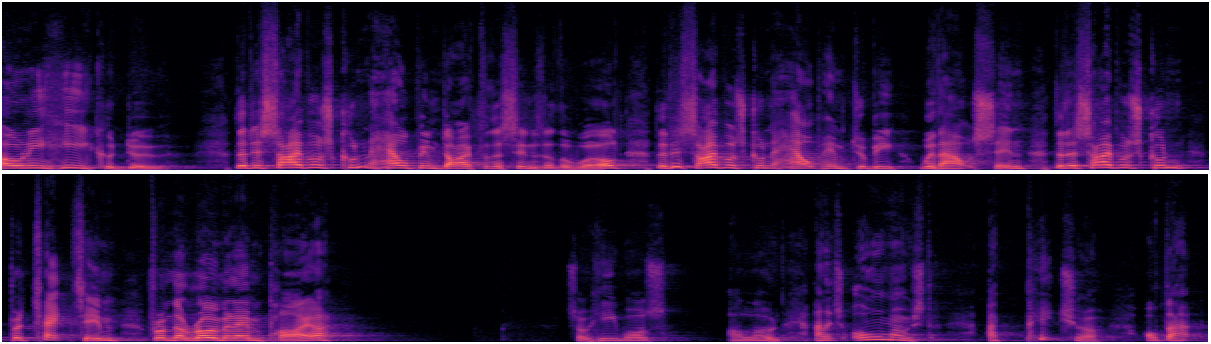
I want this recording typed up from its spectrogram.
only he could do. The disciples couldn't help him die for the sins of the world. The disciples couldn't help him to be without sin. The disciples couldn't protect him from the Roman Empire. So he was alone. And it's almost a picture of that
